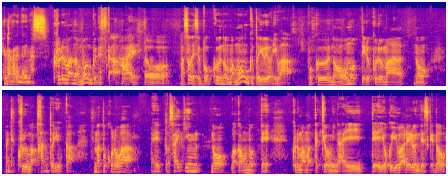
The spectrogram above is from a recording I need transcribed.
という流れになります。車の文句ですか？はい。えっと、まあそうです。僕の、まあ文句というよりは、僕の思ってる車の、なんて、車感というか、そんなところは、えっと、最近の若者って、車全く興味ないってよく言われるんですけど、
